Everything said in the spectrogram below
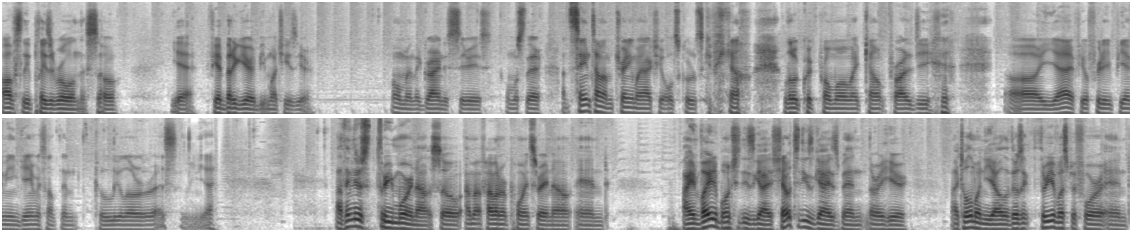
obviously plays a role in this. So yeah, if you had better gear, it'd be much easier. Oh man, the grind is serious. Almost there. At the same time, I'm training my actually old school skipping account. a little quick promo on my account, Prodigy. uh, yeah, feel free to PM me in game or something. Khalil or S. Yeah. I think there's three more now, so I'm at 500 points right now, and I invited a bunch of these guys. Shout out to these guys, man. They're right here. I told them on yellow. There was like three of us before, and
